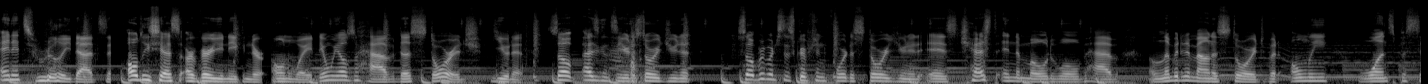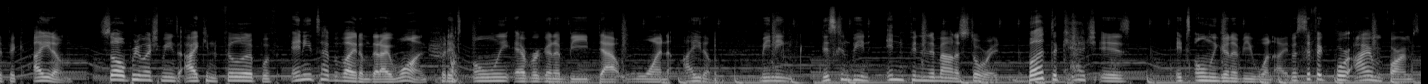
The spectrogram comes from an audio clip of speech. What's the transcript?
And it's really that simple. All these chests are very unique in their own way. Then we also have the storage unit. So as you can see here, the storage unit so pretty much the description for the storage unit is chest in the mode will have a limited amount of storage, but only one specific item. So pretty much means I can fill it up with any type of item that I want, but it's only ever gonna be that one item. Meaning this can be an infinite amount of storage. But the catch is it's only gonna be one item. Specific for iron farms,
